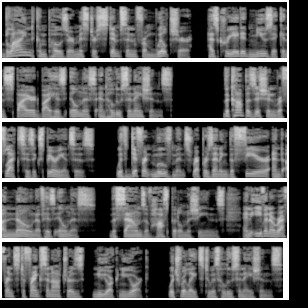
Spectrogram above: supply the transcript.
blind composer Mr. Stimpson from Wiltshire has created music inspired by his illness and hallucinations. The composition reflects his experiences, with different movements representing the fear and unknown of his illness, the sounds of hospital machines, and even a reference to Frank Sinatra's New York, New York which relates to his hallucinations.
